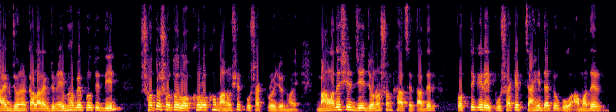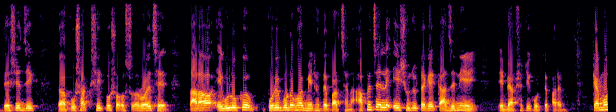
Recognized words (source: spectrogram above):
আরেকজনের কাল আরেকজনের এভাবে প্রতিদিন শত শত লক্ষ লক্ষ মানুষের পোশাক প্রয়োজন হয়। বাংলাদেশের যে জনসংখ্যা আছে, তাদের প্রত্যেকের এই পোশাকের চাহিদাটুকু আমাদের দেশে যে পোশাক শিল্প রয়েছে, তারা এগুলোকে পরিপূর্ণভাবে মেটাতে পারছে না। আপনি চাইলে এই সুযোগটাকে কাজে নিয়েই এই ব্যবসাটি করতে পারেন। কেমন?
